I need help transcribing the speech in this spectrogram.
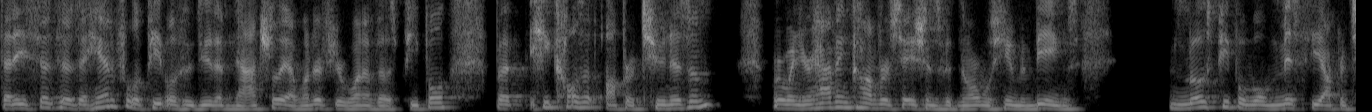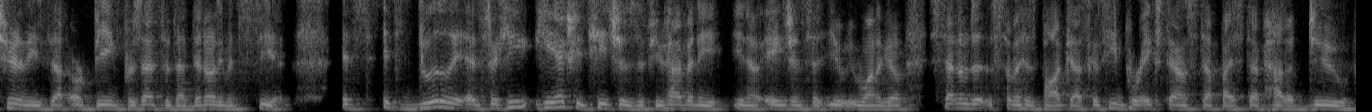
that he says there's a handful of people who do them naturally i wonder if you're one of those people but he calls it opportunism where when you're having conversations with normal human beings most people will miss the opportunities that are being presented that they don't even see it. It's it's literally and so he he actually teaches if you have any you know agents that you want to go send them to some of his podcasts because he breaks down step by step how to do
